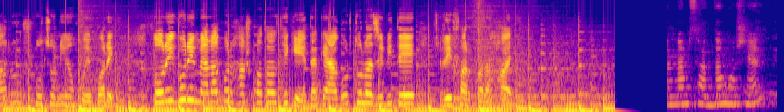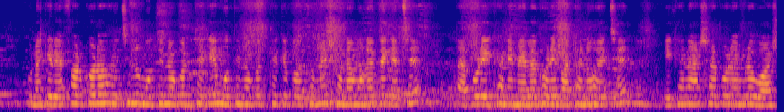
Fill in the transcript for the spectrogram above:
আরও শোচনীয় হয়ে পড়ে। তড়িঘড়ি মেলাখোর হাসপাতাল থেকে তাকে আগরতলা জীবিতে রেফার করা হয়। নাম সাদ্দাম হোসেন। ওনাকে রেফার করা হয়েছিল মতিনগর থেকে। মতিনগর থেকে প্রথমে সোনামুড়াতে গেছে। তারপরে এখানে মেলাঘরে পাঠানো হয়েছে। এখানে আসার পরে আমরা ওয়াশ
